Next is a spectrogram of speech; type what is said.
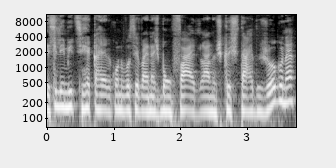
Esse limite se recarrega quando você vai nas bonfires, lá nos cristais do jogo, né?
